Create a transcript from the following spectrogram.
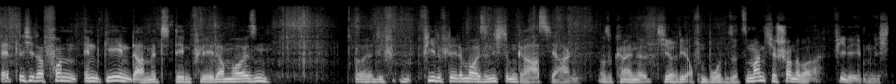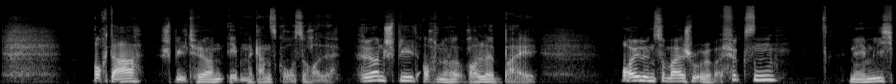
etliche davon entgehen damit den Fledermäusen die viele Fledermäuse nicht im Gras jagen. Also keine Tiere, die auf dem Boden sitzen. Manche schon, aber viele eben nicht. Auch da spielt Hören eben eine ganz große Rolle. Hören spielt auch eine Rolle bei Eulen zum Beispiel oder bei Füchsen, nämlich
